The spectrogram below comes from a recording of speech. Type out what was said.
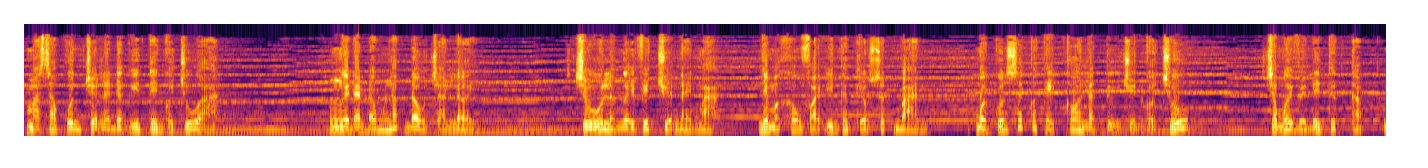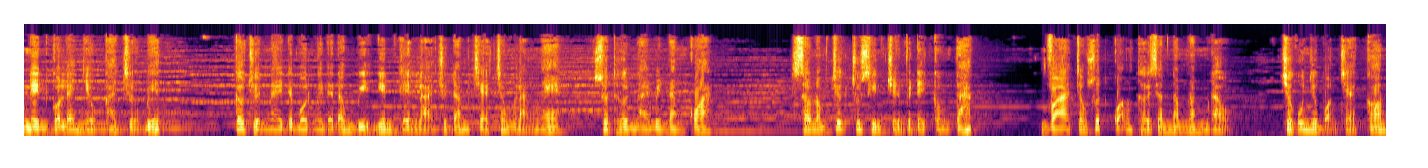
Mà sao cuốn chuyện lại được ghi tên của chú ạ? À? Người đàn ông lắc đầu trả lời. Chú là người viết chuyện này mà. Nhưng mà không phải in theo kiểu xuất bản. Một cuốn sách có thể coi là tự chuyện của chú. Cháu mới về đây thực tập Nên có lẽ nhiều cái chưa biết. Câu chuyện này được một người đàn ông bị điên kể lại cho đám trẻ trong làng nghe Suốt hơn 20 năm qua. 6 năm trước chú xin chuyển về đây công tác. Và trong suốt quãng thời gian 5 năm đầu Chú cũng như bọn trẻ con,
